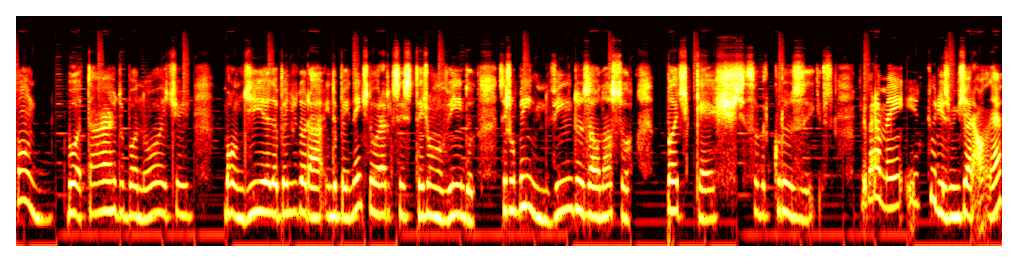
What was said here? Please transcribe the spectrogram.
Bom, boa tarde, boa noite, bom dia, depende do horário, independente do horário que vocês estejam ouvindo, sejam bem-vindos ao nosso podcast sobre cruzeiros. Primeiramente, e turismo em geral, né?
